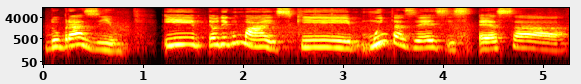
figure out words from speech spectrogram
do Brasil. E eu digo mais que muitas vezes essa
